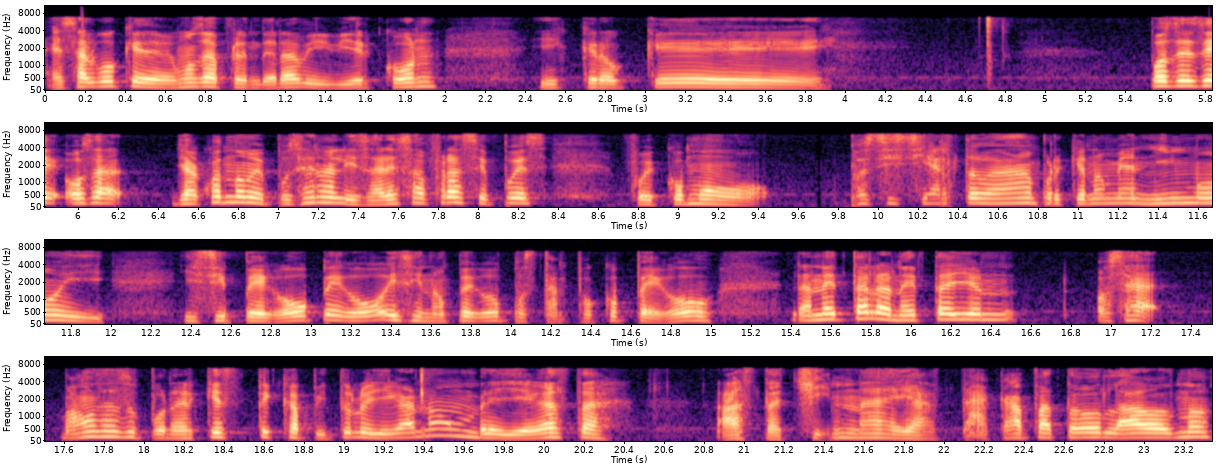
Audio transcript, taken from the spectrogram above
es algo que debemos de aprender a vivir con y creo que pues desde, o sea, ya cuando me puse a analizar esa frase, pues fue como pues sí cierto, ah, ¿por qué no me animo? Y, y si pegó, pegó, y si no pegó, pues tampoco pegó. La neta, la neta, yo o sea, vamos a suponer que este capítulo llega, no hombre, llega hasta, hasta China y hasta acá para todos lados, ¿no?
